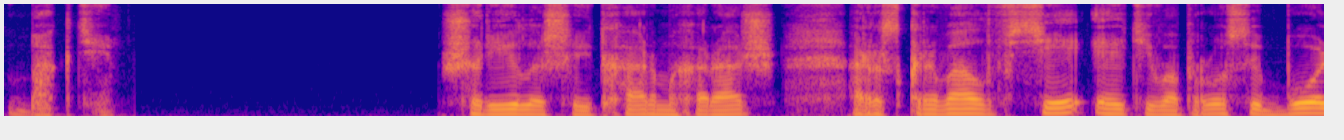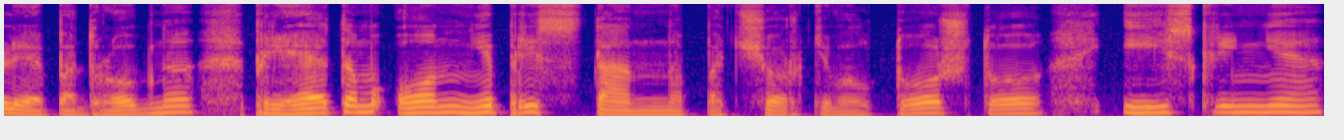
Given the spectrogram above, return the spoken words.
Бхакти. Шрила Шридхар Махарадж раскрывал все эти вопросы более подробно, при этом он непрестанно подчеркивал то, что искреннее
